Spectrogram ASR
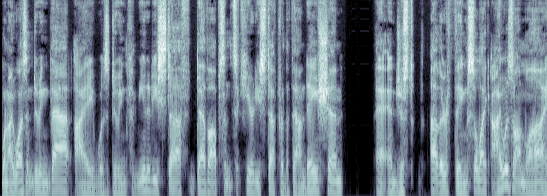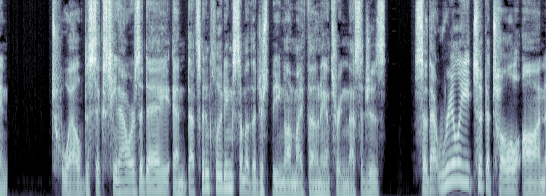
When I wasn't doing that, I was doing community stuff, DevOps and security stuff for the foundation and just other things. So like I was online 12 to 16 hours a day. And that's including some of the just being on my phone answering messages. So that really took a toll on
